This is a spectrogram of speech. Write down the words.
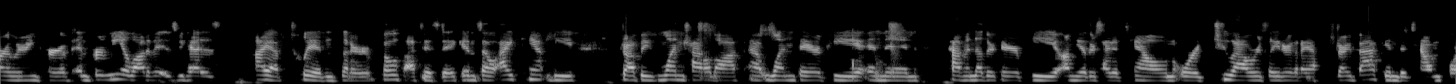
our learning curve. And for me, a lot of it is because I have twins that are both autistic. And so I can't be dropping one child off at one therapy and then have another therapy on the other side of town or two hours later that I have to drive back into town for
